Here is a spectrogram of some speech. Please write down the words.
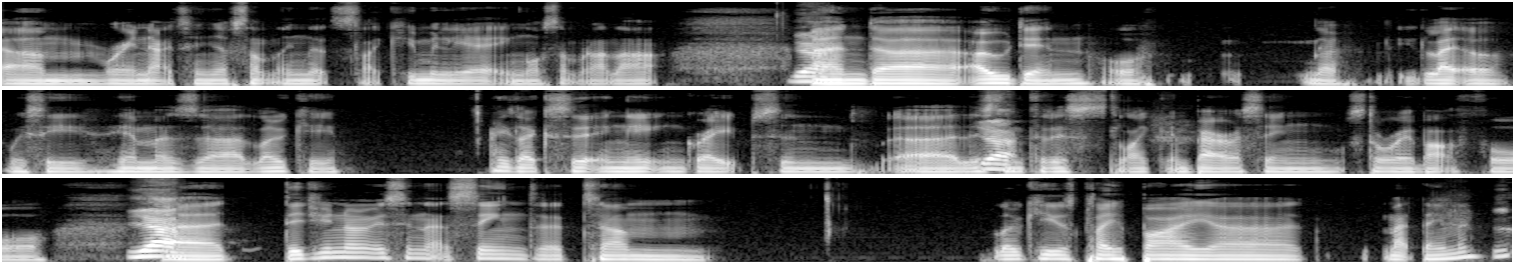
um reenacting of something that's like humiliating or something like that. yeah, And uh, Odin, or no, later we see him as uh, Loki. He's like sitting eating grapes and uh, listening Yeah. to this like embarrassing story about Thor. yeah. Did you notice in that scene that um, Loki was played by uh, Matt Damon. L-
